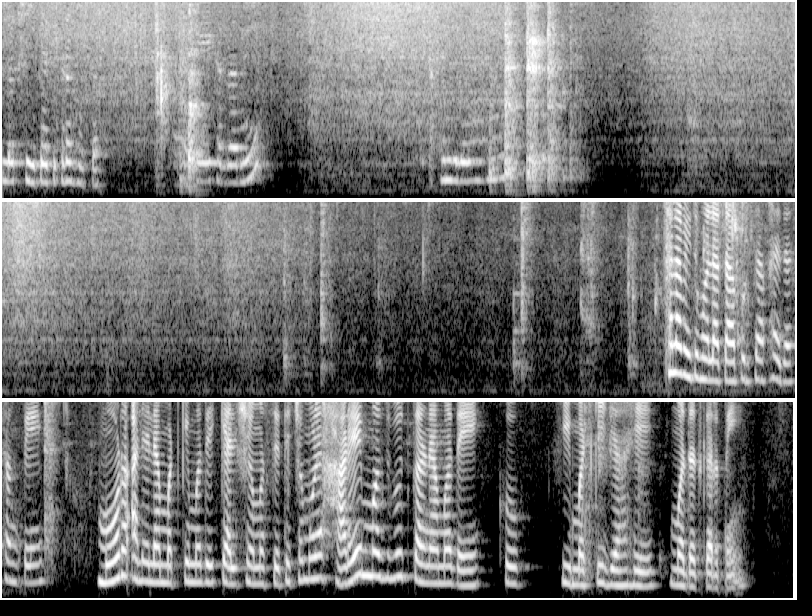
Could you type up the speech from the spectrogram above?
लक्ष इकडं तिकडं होतं. सगळं मी टाकून दिलेलं आहे चला मी तुम्हाला आता पुढचा फायदा सांगते. मोड आलेल्या मटकीमध्ये कॅल्शियम असते त्याच्यामुळे हाडे मजबूत करण्यामध्ये खूप ही मटकी जी आहे मदत करते.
